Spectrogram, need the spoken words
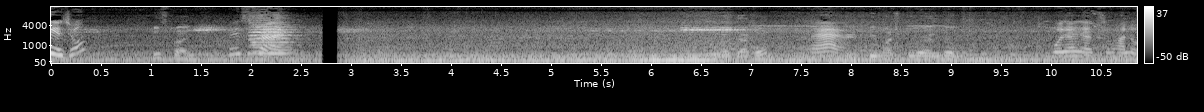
নিয়েছো? Fish fry। ফিশ ফ্রাই দেখো হ্যাঁ। ভেটকি মাছ পুরো একদম। বোঝা যাচ্ছে ভালো।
